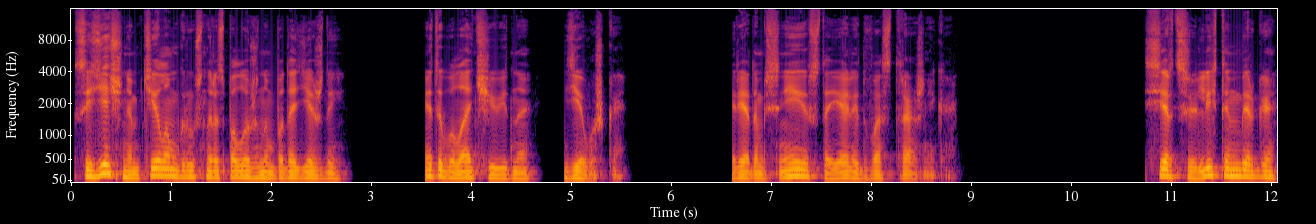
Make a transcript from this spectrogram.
с изящным телом, грустно расположенным под одеждой. Это была, очевидно, девушка. Рядом с нею стояли два стражника. Сердце Лихтенберга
